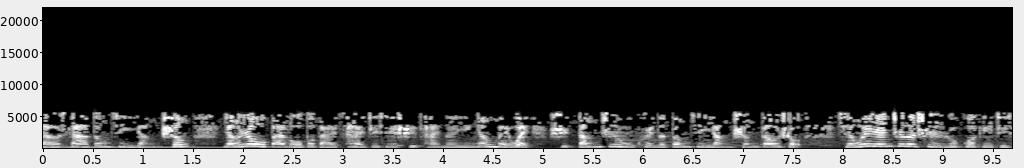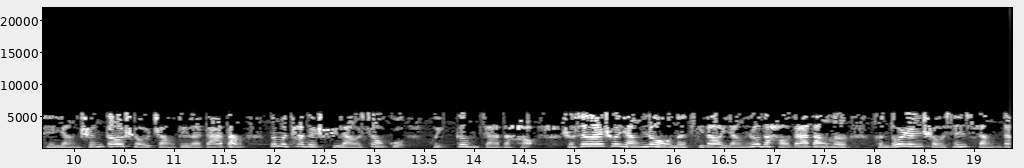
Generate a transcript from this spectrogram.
聊下冬季养生。羊肉、白萝卜、白菜这些食材呢，营养美味，是当之无愧的冬季养生高手。鲜为人知的是，如果给这些养生高手找对了搭档，那么它的食疗效果会更加的好。首先来说羊肉，那提到羊肉的好搭档呢，很多人首先想到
